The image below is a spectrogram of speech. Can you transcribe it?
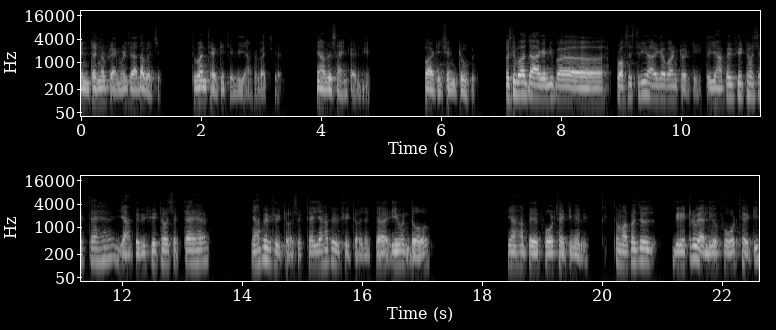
इंटरनल फ्रेगमेंट ज़्यादा बचे। तो वन थर्टी के भी यहाँ पे बच गया। यहाँ पे साइन कर दिया। पार्टीशन टू पे। उसके बाद आगे जी प्रोसेस थ्री आ गया वन ट्वेंटी तो यहाँ पे भी फिट हो सकता है, यहाँ पे भी फिट हो सकता है, यहाँ पे भी फिट हो सकता है, यहाँ पे भी फिट हो सकता है इवन दो यहाँ पे फोर थर्टी में भी। तो हमारे पास जो ग्रेटर वैल्यू है four thirty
